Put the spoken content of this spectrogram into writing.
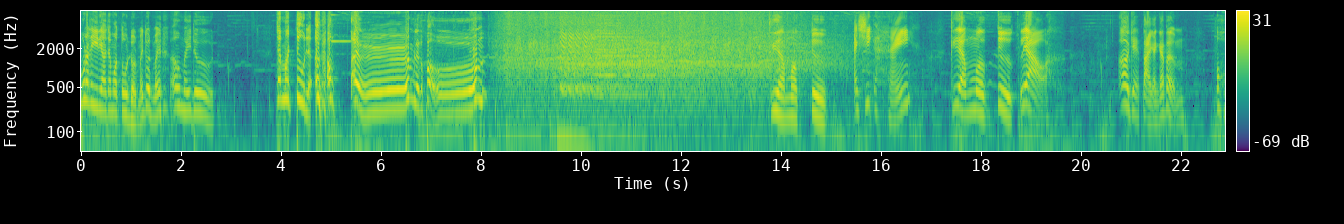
พูดนาทีเดียวจะหมดตูดโดดไหมโดดไหมเอ้าไม่โดดจะหมดตูดเลยเออเอาเติมเลยครับผม เกือหมกตึกไอชิกหายเกือหมกตึกแล้วโอเคตายกันครับผมโอ้โห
